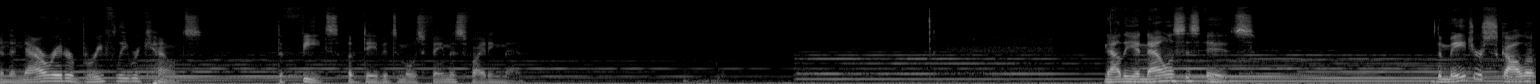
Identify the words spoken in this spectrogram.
and the narrator briefly recounts the feats of David's most famous fighting men. Now, the analysis is the major scholar,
